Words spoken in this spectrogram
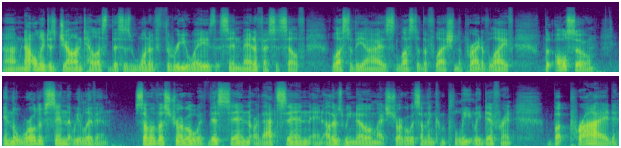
Um, not only does John tell us this is one of three ways that sin manifests itself lust of the eyes, lust of the flesh, and the pride of life, but also in the world of sin that we live in. Some of us struggle with this sin or that sin, and others we know might struggle with something completely different. But pride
